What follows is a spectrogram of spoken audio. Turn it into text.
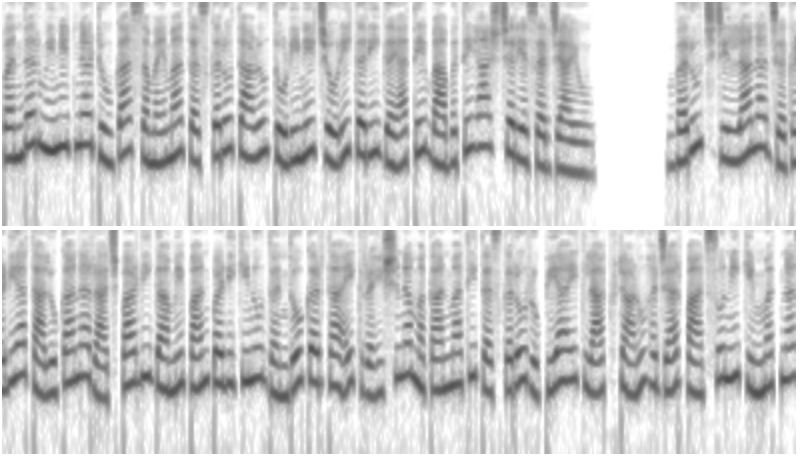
પંદર મિનિટના ટૂંકા સમયમાં તસ્કરો તાળું તોડીને ચોરી કરી ગયા તે બાબતે આશ્ચર્ય સર્જાયું. ભરૂચ જિલ્લાના ઝઘડિયા તાલુકાના રાજપારડી ગામે પાનપડીકીનો ધંધો કરતા એક રહીશના મકાનમાંથી તસ્કરો રૂપિયા એક લાખ ટાણું હજાર પાંચસોની કિંમતના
